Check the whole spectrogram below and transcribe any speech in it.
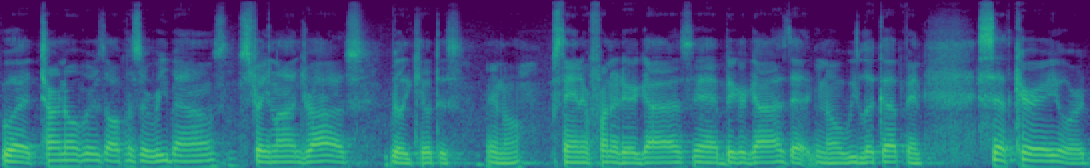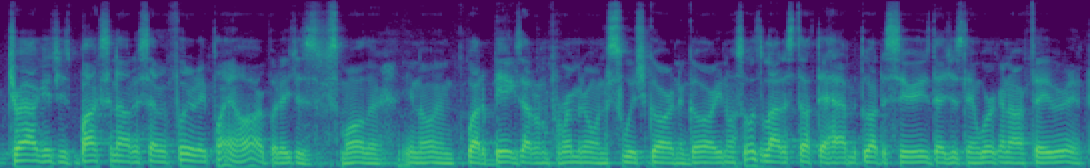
What turnovers, offensive rebounds, straight line drives really killed us. You know, staying in front of their guys, yeah, bigger guys that you know we look up and Seth Curry or Dragic is boxing out a seven footer. They playing hard, but they just smaller, you know. And a lot of bigs out on the perimeter on the switch guard and the guard, you know. So it's a lot of stuff that happened throughout the series that just didn't work in our favor. And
